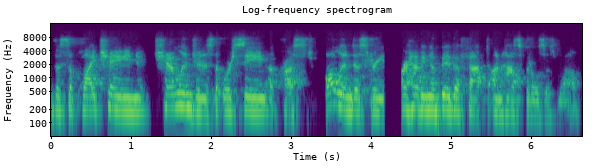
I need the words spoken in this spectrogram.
the supply chain challenges that we're seeing across all industries are having a big effect on hospitals as well.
